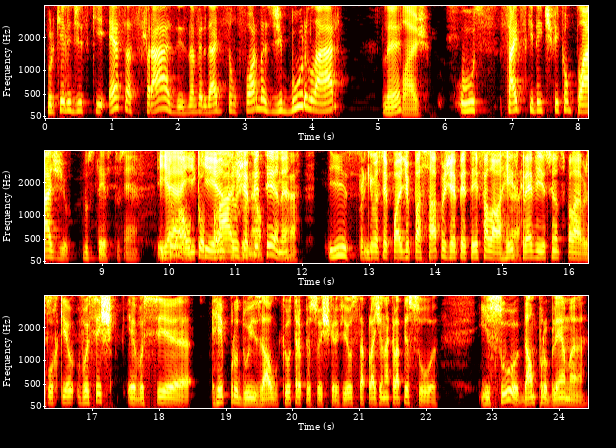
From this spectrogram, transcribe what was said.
porque ele diz que essas frases, na verdade, são formas de burlar, né? Plágio. Os sites que identificam plágio nos textos. É. E Então, é aí que entra o Autoplágio, GPT, né? É. Isso. Porque você pode passar pro GPT e falar, ó, reescreve isso em outras palavras. Porque você, é, você reproduz algo que outra pessoa escreveu, você está plagiando aquela pessoa. Isso dá um problema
